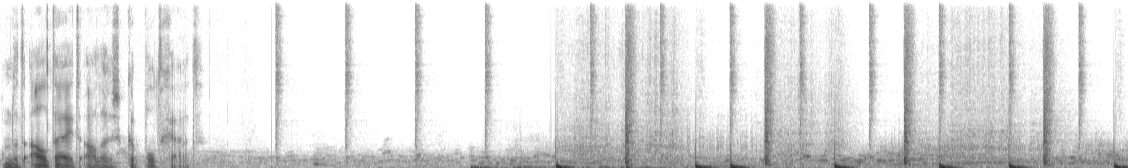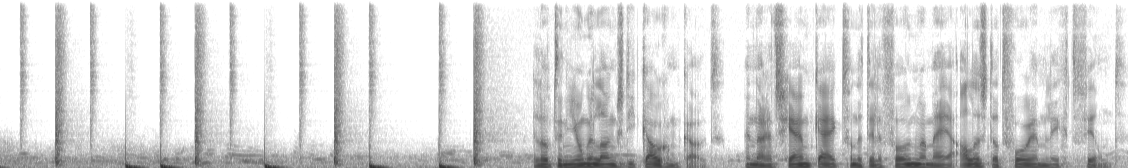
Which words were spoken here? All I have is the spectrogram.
omdat altijd alles kapot gaat. Er loopt een jongen langs die kauwgom koudt en naar het scherm kijkt van de telefoon waarmee hij alles dat voor hem ligt filmt.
